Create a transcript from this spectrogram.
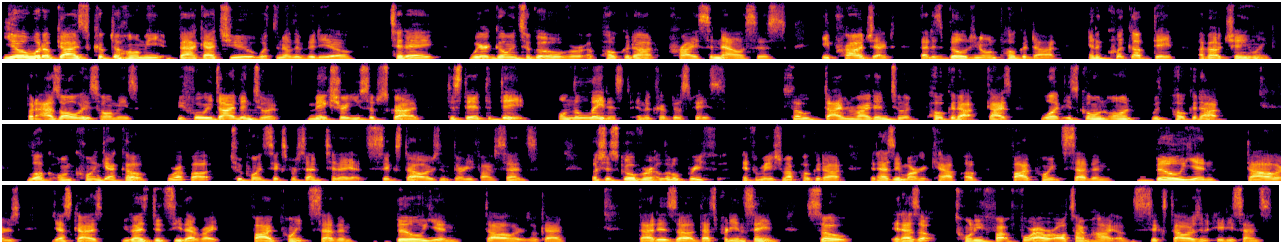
Yo, what up guys? Crypto Homie back at you with another video. Today, we're going to go over a Polkadot price analysis, a project that is building on Polkadot, and a quick update about Chainlink. But as always, homies, before we dive into it, make sure you subscribe to stay up to date on the latest in the crypto space. So diving right into it, Polkadot. Guys, what is going on with Polkadot? Look, on CoinGecko, we're up about 2.6% today at $6.35. Let's just go over a little brief information about Polkadot. It has a market cap of $5.7 billion. Yes, guys, you guys did see that right. $5.7 billion, okay? That is, uh, that's pretty insane. So it has a 24 hour all time high of $6.80.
